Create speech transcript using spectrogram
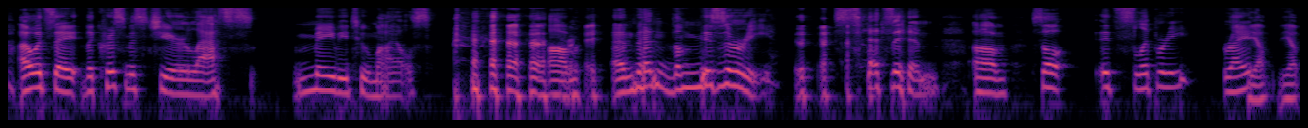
i would say the christmas cheer lasts maybe two miles Um, Right. and then the misery sets in um so it's slippery right yep. Yep.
